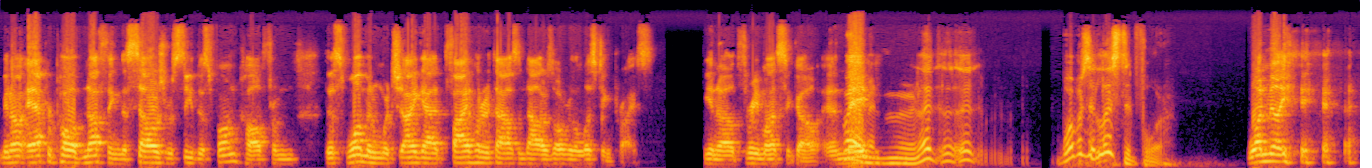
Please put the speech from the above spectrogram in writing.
you know, apropos of nothing, the sellers received this phone call from this woman, which I got five hundred thousand dollars over the listing price, you know, three months ago. And Wait they, a minute. what was it listed for? One million.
